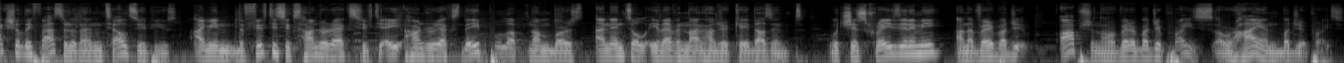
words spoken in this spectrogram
actually faster than Intel CPUs. I mean, the 5600X, 5800X, they pull up numbers and Intel 11900K doesn't, which is crazy to me and a very budget option or very budget price or high-end budget price.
